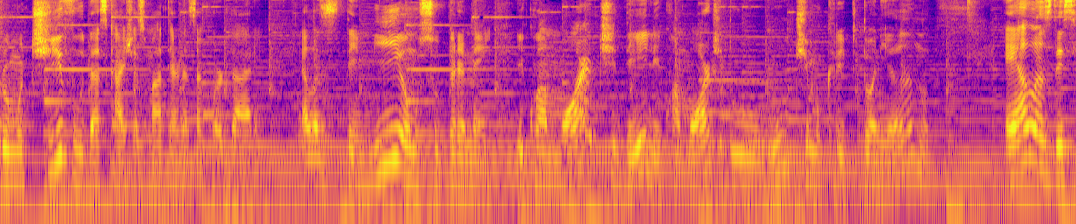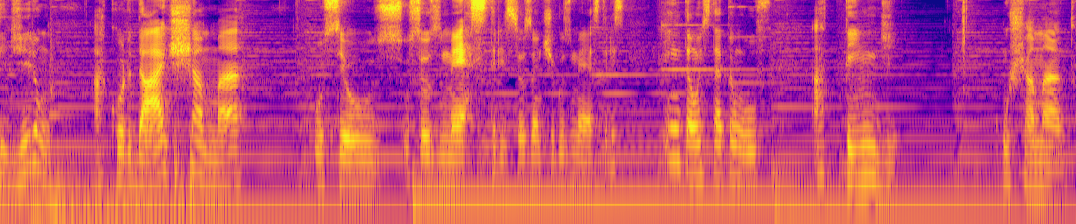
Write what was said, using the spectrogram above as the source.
para motivo das caixas maternas acordarem. Elas temiam o Superman e com a morte dele, com a morte do último kryptoniano, elas decidiram acordar e chamar os seus, os seus mestres, seus antigos mestres. E então Steppenwolf atende o chamado.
